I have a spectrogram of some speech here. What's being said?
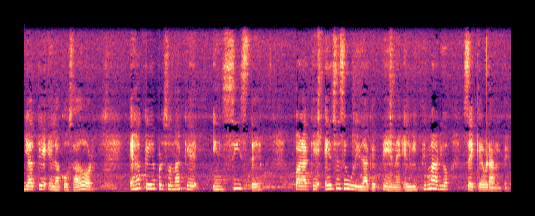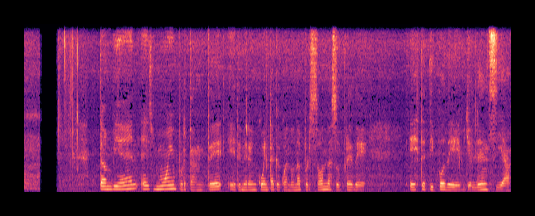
ya que el acosador es aquella persona que insiste para que esa seguridad que tiene el victimario se quebrante. También es muy importante eh, tener en cuenta que cuando una persona sufre de este tipo de violencia,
